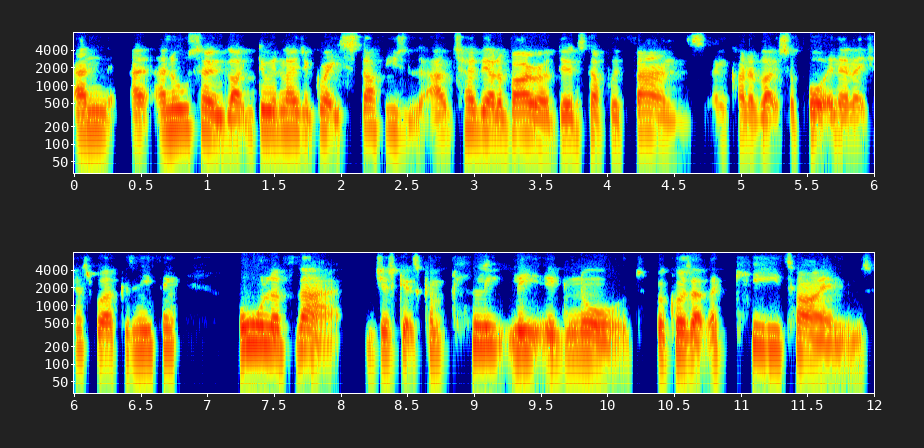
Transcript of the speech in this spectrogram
and and also like doing loads of great stuff. You uh, Toby Alderweireld doing stuff with fans and kind of like supporting NHS workers, and you think all of that just gets completely ignored because at the key times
